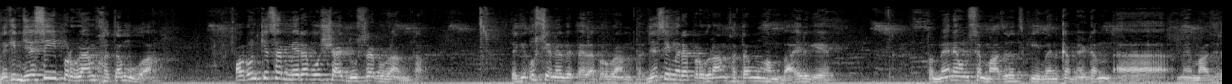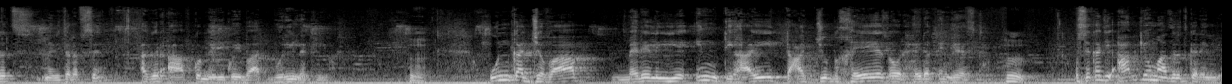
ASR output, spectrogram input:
लेकिन जैसे ही प्रोग्राम ख़त्म हुआ और उनके साथ मेरा वो शायद दूसरा प्रोग्राम था लेकिन उस चैनल पे पहला प्रोग्राम था। जैसे ही मेरा प्रोग्राम ख़त्म हुआ हम बाहर गए तो मैंने उनसे माजरत की। मैंने कहा मैडम मैं माजरत मेरी तरफ़ से अगर आपको मेरी कोई बात बुरी लगी हो उनका जवाब मेरे लिए इंतहाई ताजुब खेज और हैरत अंगेज था। उसने कहा जी आप क्यों माजरत करेंगे?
